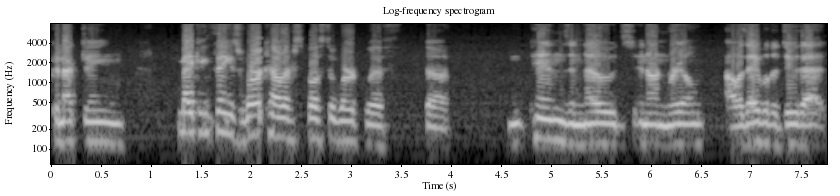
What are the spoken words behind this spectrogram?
connecting, making things work how they're supposed to work with the pins and nodes in Unreal. I was able to do that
